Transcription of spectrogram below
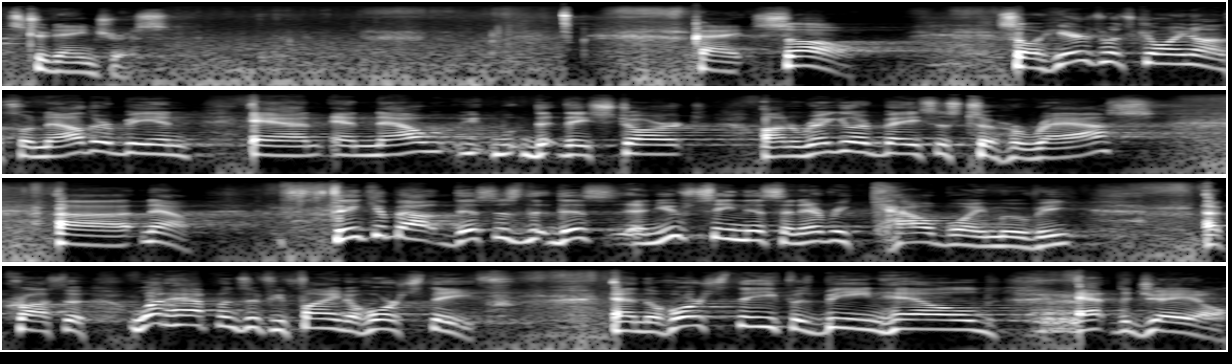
It's too dangerous. Okay, so so here's what's going on. So now they're being, and, and now they start on a regular basis to harass. Uh, now, think about this is the, this, and you've seen this in every cowboy movie across the. What happens if you find a horse thief, and the horse thief is being held at the jail?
